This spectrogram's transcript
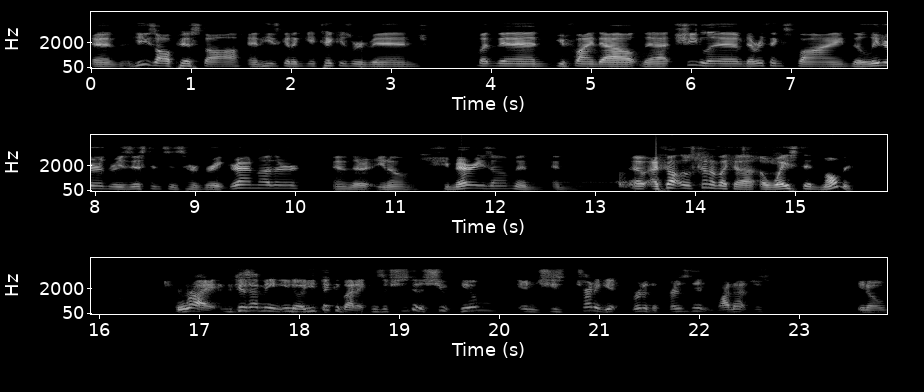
and he's all pissed off, and he's gonna get, take his revenge. But then you find out that she lived, everything's fine. The leader of the resistance is her great grandmother, and they're, you know, she marries him, and and uh, I felt it was kind of like a, a wasted moment. Right, because I mean, you know, you think about it, because if she's going to shoot him and she's trying to get rid of the president, why not just, you know,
